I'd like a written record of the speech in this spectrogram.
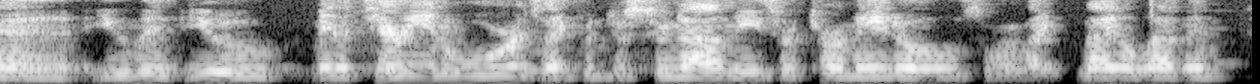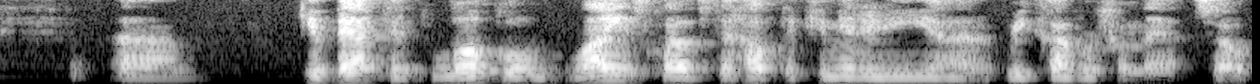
uh, humanitarian awards, like when there's tsunamis or tornadoes or like 9/11. Um, give back to local Lions clubs to help the community uh, recover from that. So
